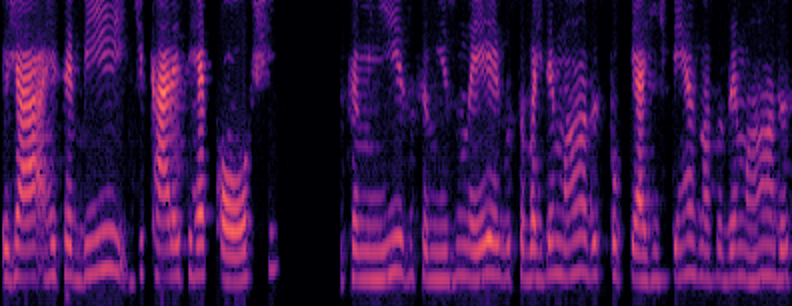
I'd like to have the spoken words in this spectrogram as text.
Eu já recebi de cara esse recorte feminismo, feminismo negro, sobre as demandas, porque a gente tem as nossas demandas.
